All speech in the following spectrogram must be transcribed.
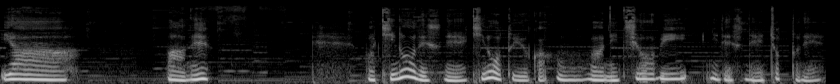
いやー、まあね。まあ昨日ですね、昨日というか、うん、まあ日曜日にですね、ちょっとね、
